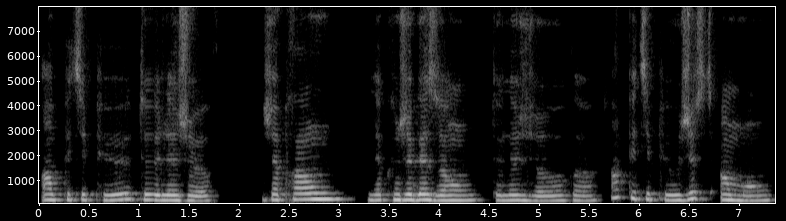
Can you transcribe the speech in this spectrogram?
un petit peu de le jour. J'apprends la conjugaison de le jour, euh, un petit peu, juste un mot.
